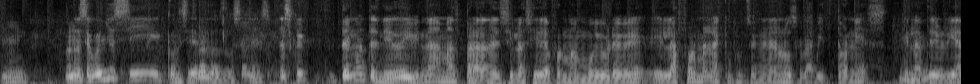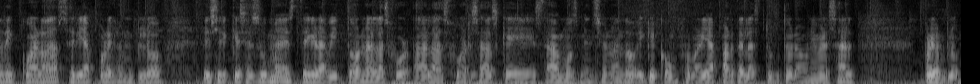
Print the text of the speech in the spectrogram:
Mm, Bueno, según yo sí considero los bosones. Es que tengo entendido, y nada más para decirlo así de forma muy breve, eh, la forma en la que funcionarían los gravitones en la teoría de cuerdas sería, por ejemplo, decir que se suma este gravitón a las, a las fuerzas que estábamos mencionando y que conformaría parte de la estructura universal. Por ejemplo,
